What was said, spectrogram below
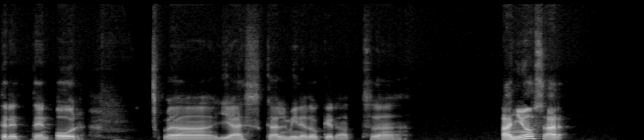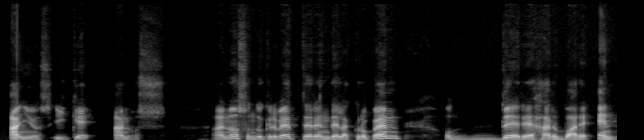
13 år. Uh, jeg skal minne años er años, ikke anos. Anos, som dere vet, er en del av kroppen, dere har bare én.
